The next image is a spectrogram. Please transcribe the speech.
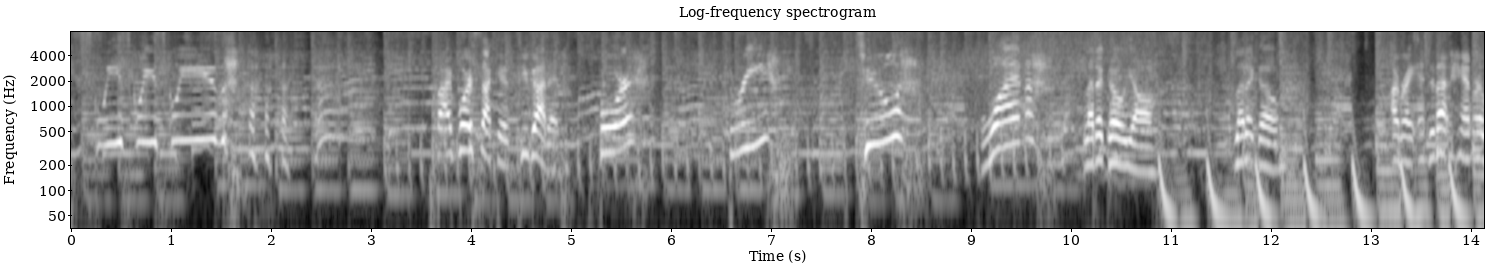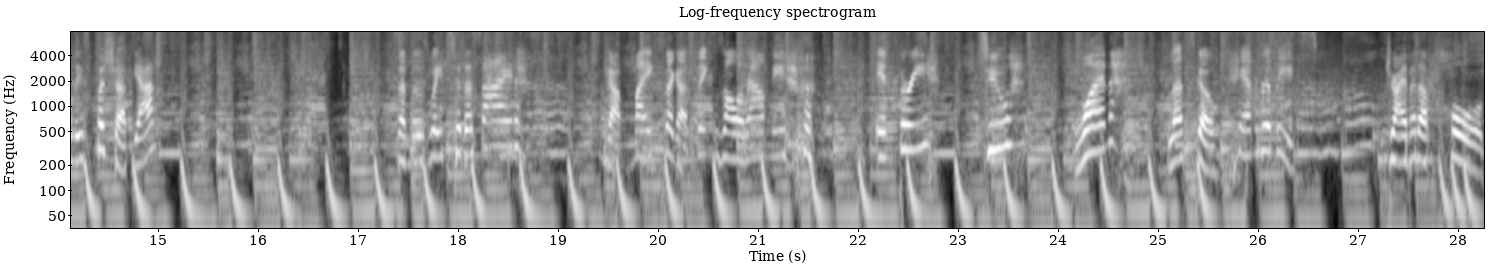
Squeeze, squeeze, squeeze. Five more seconds. You got it. Four, three, two, one. Let it go, y'all. Let it go. All right, into that hand release push-up, yeah? Send those weights to the side. I got mics, I got things all around me. In three, two, one, let's go. Hand release. Drive it up, hold.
